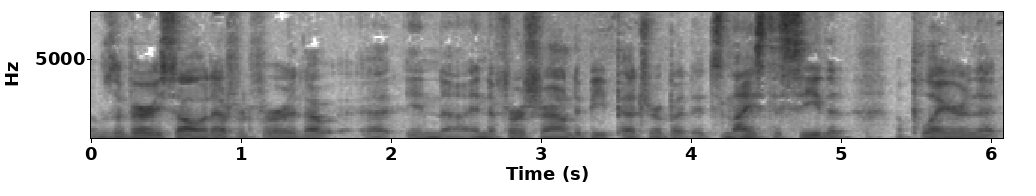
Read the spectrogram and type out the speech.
That was a very solid effort for her that, uh, in uh, in the first round to beat Petra. But it's nice to see that a player that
